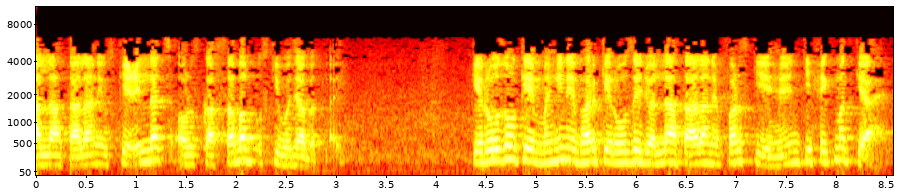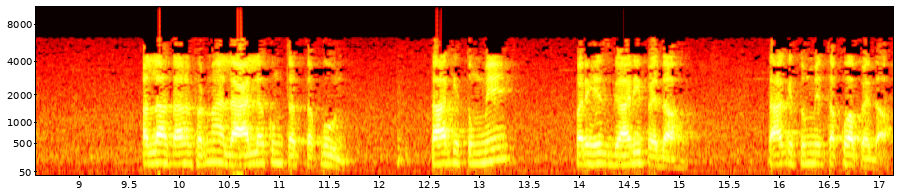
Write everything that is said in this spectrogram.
अल्लाह ताला ने उसकी इल्लत और उसका सबब उसकी वजह बतलाई। कि रोजों के महीने भर के रोज़े जो अल्लाह ताला ने फ़र्ज़ किए हैं, इनकी हिकमत क्या है? अल्लाह ताला ने फरमाया लाकुम तत्तकून ताकि तुम में परहेजगारी पैदा हो, ताकि तुम में तकवा पैदा हो।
